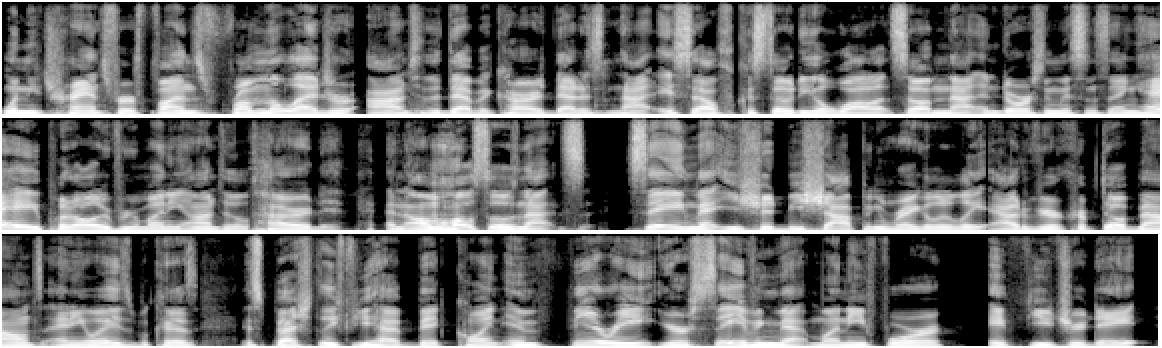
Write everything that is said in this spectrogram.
when you transfer funds from the ledger onto the debit card, that is not a self custodial wallet. So I'm not endorsing this and saying, hey, put all of your money onto the card. And I'm also not saying that you should be shopping regularly out of your crypto balance, anyways, because especially if you have Bitcoin, in theory, you're saving that money for a future date.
